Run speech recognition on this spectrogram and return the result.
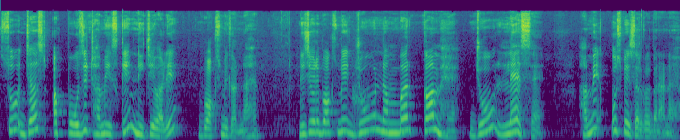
सो जस्ट अपोजिट हमें इसके नीचे वाले बॉक्स में करना है। नीचे वाले बॉक्स में जो नंबर कम है, जो लेस है, हमें उस पर सर्कल बनाना है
